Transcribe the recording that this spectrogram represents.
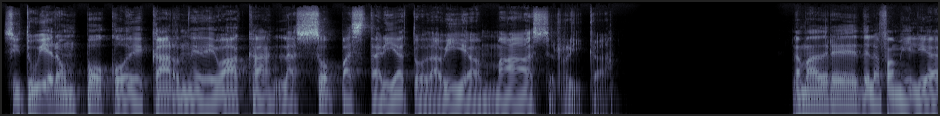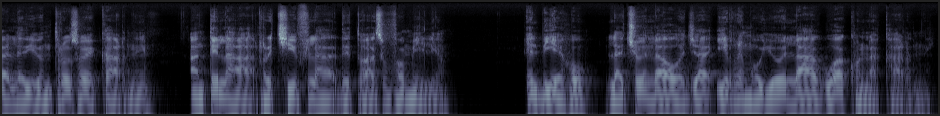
Si tuviera un poco de carne de vaca, la sopa estaría todavía más rica. La madre de la familia le dio un trozo de carne ante la rechifla de toda su familia. El viejo la echó en la olla y removió el agua con la carne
